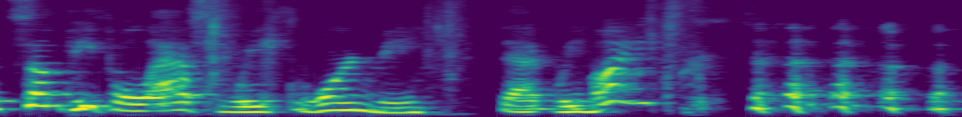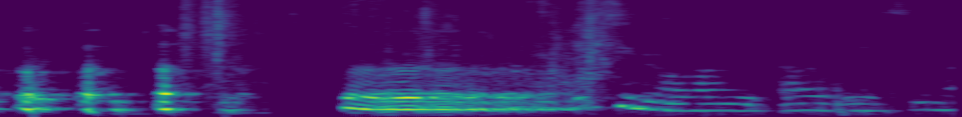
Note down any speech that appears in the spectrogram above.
But some people last week warned me that we might. Uh, To know all, all this, you know?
